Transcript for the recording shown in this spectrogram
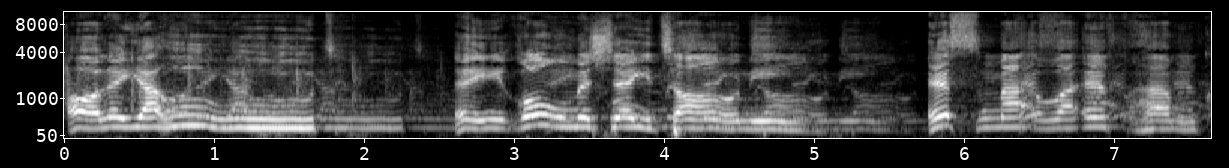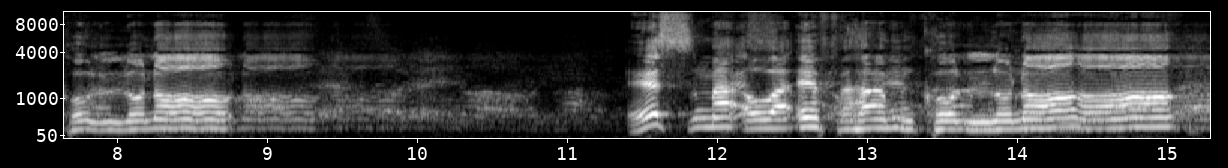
آل یهود ای قوم شیطانی اسمع و افهم کلنا اسمع وافهم كلنا.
